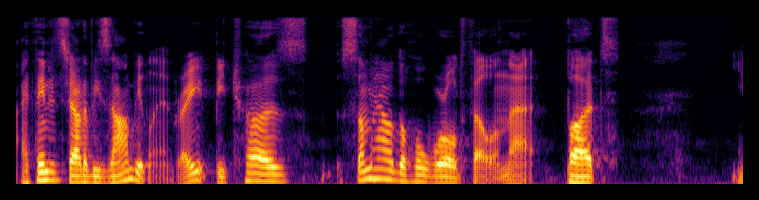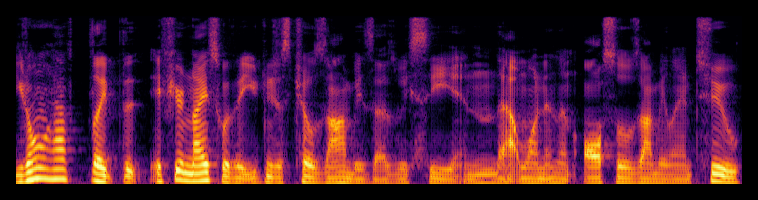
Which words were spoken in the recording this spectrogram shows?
I think it's got to be Zombieland, right? Because somehow the whole world fell in that. But you don't have like the, if you're nice with it, you can just kill zombies as we see in that one, and then also Zombieland Two.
